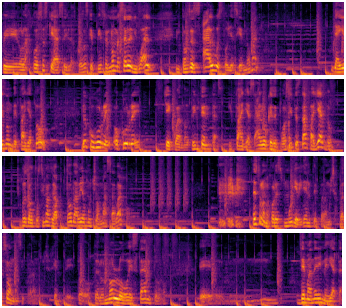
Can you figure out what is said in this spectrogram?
pero las cosas que hace y las cosas que pienso no me salen igual, entonces algo estoy haciendo mal. Y ahí es donde falla todo. ¿Qué ocurre? Ocurre que cuando tú intentas y fallas algo que de por sí te está fallando, pues la autoestima se va todavía mucho más abajo. Esto a lo mejor es muy evidente para muchas personas y para mucha gente y todo, pero no lo es tanto eh, de manera inmediata.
